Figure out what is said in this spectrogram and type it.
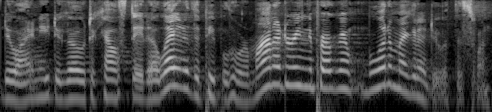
Do I need to go to Cal State LA to the people who are monitoring the program? What am I going to do with this one?"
